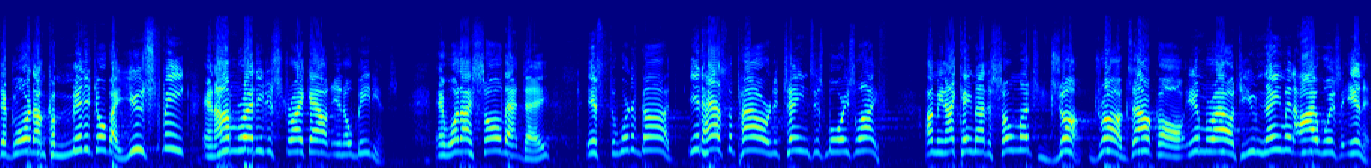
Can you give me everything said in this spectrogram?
that, Lord, I'm committed to obey. You speak, and I'm ready to strike out in obedience. And what I saw that day is the Word of God. It has the power to change this boy's life. I mean, I came out of so much junk, drugs, alcohol, immorality, you name it, I was in it.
